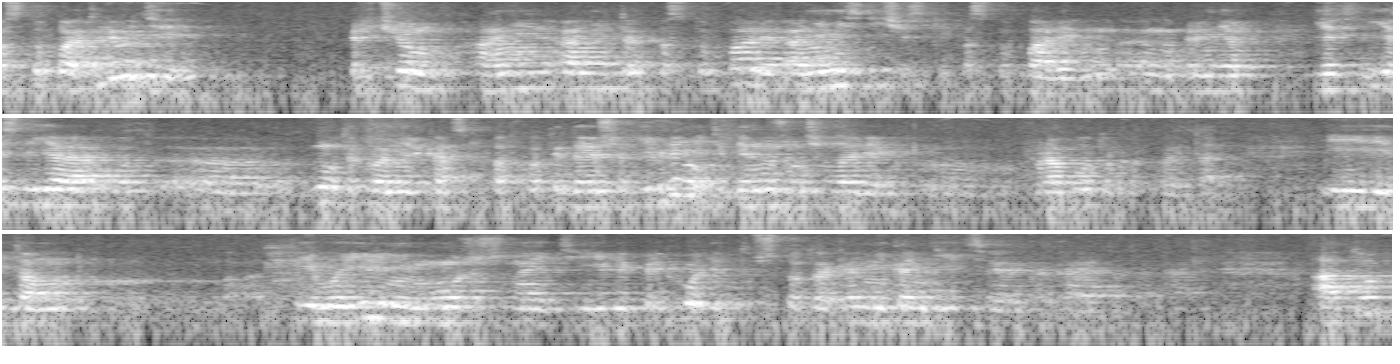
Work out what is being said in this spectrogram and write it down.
поступать люди, причем они, они так поступали, они мистически поступали. Например, если, если я вот, э, ну такой американский подход, ты даешь объявление, тебе нужен человек в работу какой-то, и там ты его или не можешь найти, или приходит что-то, не кондиция какая-то такая. А тут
